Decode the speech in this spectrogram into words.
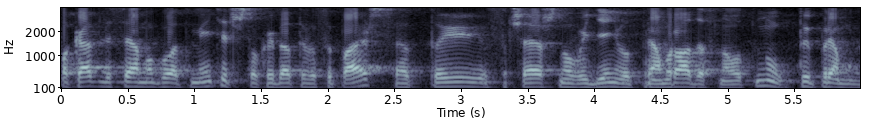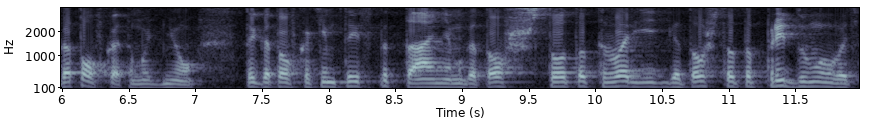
Пока для себя могу отметить, что когда ты высыпаешься, ты встречаешь новый день вот прям радостно, вот, ну, ты прям готов к этому дню ты готов к каким-то испытаниям, готов что-то творить, готов что-то придумывать.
